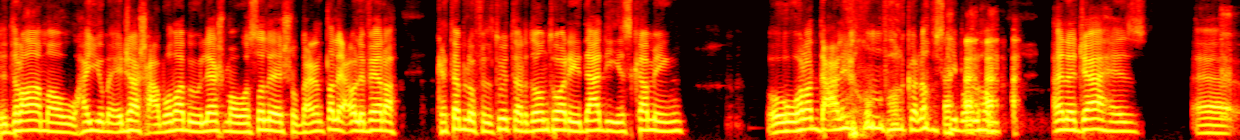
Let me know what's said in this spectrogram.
الدراما وهيو ما إجاش على أبو ظبي وليش ما وصلش. وبعدين طلع أوليفيرا كتب له في التويتر don't worry daddy is coming ورد عليهم فولكانوفسكي بقول لهم أنا جاهز. آه،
